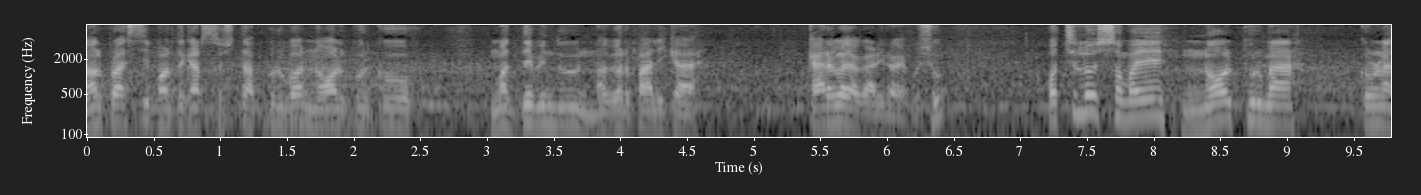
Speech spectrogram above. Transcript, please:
नवलपरासी बर्दघाट सुस्ता पूर्व नवलपुरको मध्यबिन्दु नगरपालिका कार्यालय अगाडि रहेको छु। पछिल्लो समय नवलपुरमा कोरोना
